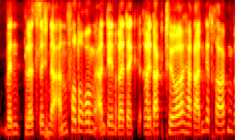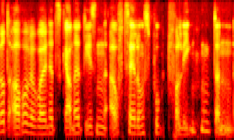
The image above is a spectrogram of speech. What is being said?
wenn plötzlich eine Anforderung an den Redakteur herangetragen wird, aber wir wollen jetzt gerne diesen Aufzählungspunkt verlinken, dann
